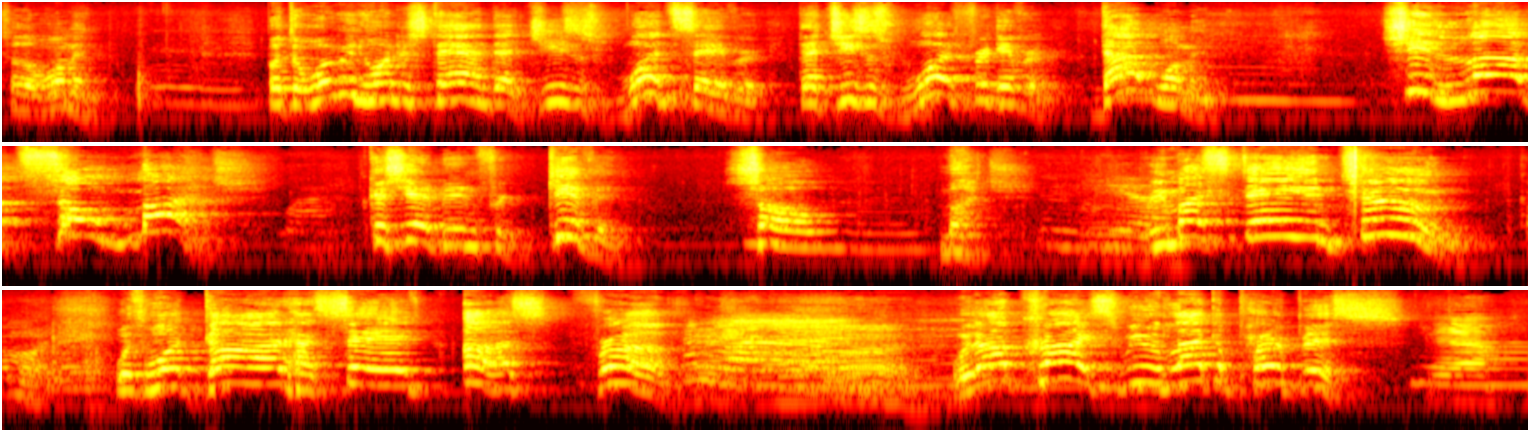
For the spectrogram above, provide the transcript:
to the woman. But the woman who understands that Jesus would save her, that Jesus would forgive her, that woman, she loved so much because she had been forgiven so much. We must stay in tune Come on, with what God has saved us from. Without Christ, we would lack a purpose. Yeah.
